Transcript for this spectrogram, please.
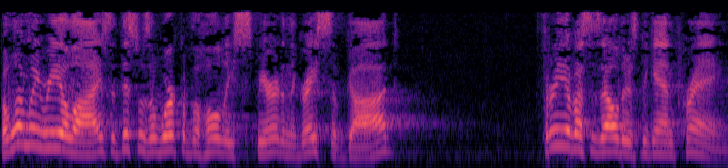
But when we realized that this was a work of the Holy Spirit and the grace of God, three of us as elders began praying.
